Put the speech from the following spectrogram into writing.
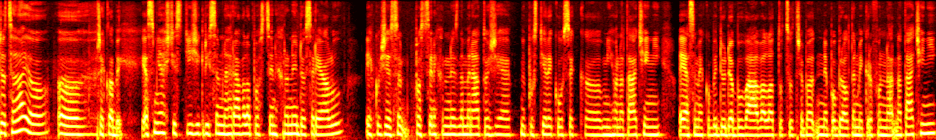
Docela jo, uh, řekla bych. Já jsem měla štěstí, že když jsem nahrávala postsynchrony do seriálu, jakože jsem postsynchrony znamená to, že mi pustili kousek uh, mýho natáčení a já jsem jakoby dodabovávala to, co třeba nepobral ten mikrofon na natáčení.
